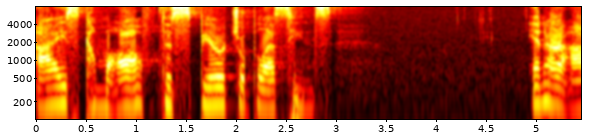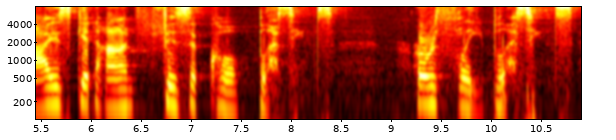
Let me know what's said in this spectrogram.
eyes come off the spiritual blessings and our eyes get on physical blessings, earthly blessings.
